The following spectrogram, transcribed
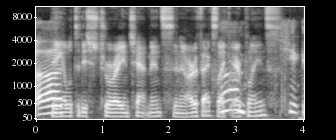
Uh, Being able to destroy enchantments and artifacts like um, airplanes. he-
